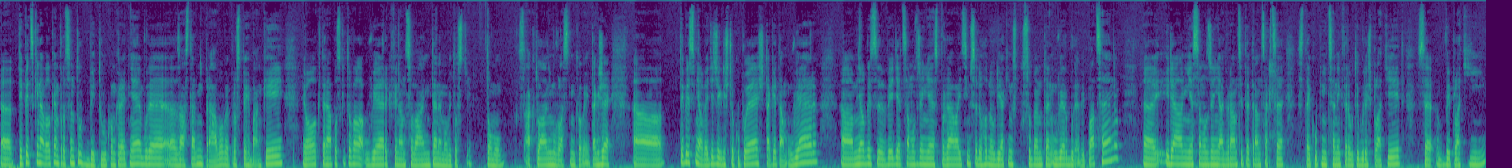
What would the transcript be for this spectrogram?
Eh, typicky na velkém procentu bytů konkrétně bude eh, zástavní právo ve prospěch banky, jo, která poskytovala úvěr k financování té nemovitosti tomu aktuálnímu vlastníkovi. Takže uh, ty bys měl vědět, že když to kupuješ, tak je tam úvěr, Měl bys vědět samozřejmě s prodávajícím se dohodnout, jakým způsobem ten úvěr bude vyplacen. Eh, ideální je samozřejmě, ať v rámci té transakce z té kupní ceny, kterou ty budeš platit, se vyplatí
